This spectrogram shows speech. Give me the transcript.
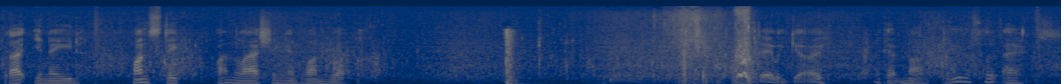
For that you need one stick, one lashing and one rock. There we go. Look at my beautiful axe.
